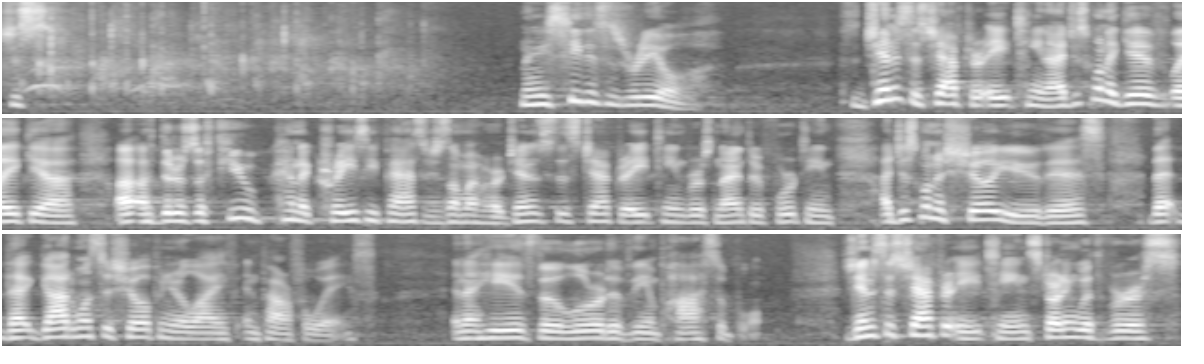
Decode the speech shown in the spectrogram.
Just now you see this is real. So Genesis chapter 18, I just want to give like, uh, uh, there's a few kind of crazy passages on my heart. Genesis chapter 18, verse 9 through 14. I just want to show you this that, that God wants to show up in your life in powerful ways, and that He is the Lord of the impossible. Genesis chapter 18, starting with verse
